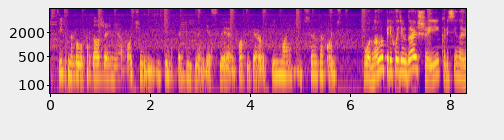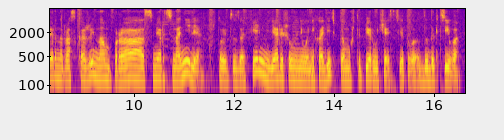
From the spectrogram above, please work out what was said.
действительно было продолжение. Очень будет обидно, если после первого фильма все закончится. Вот, но мы переходим дальше, и, Кристи, наверное, расскажи нам про «Смерть на Ниле». Что это за фильм? Я решил на него не ходить, потому что первую часть этого детектива –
